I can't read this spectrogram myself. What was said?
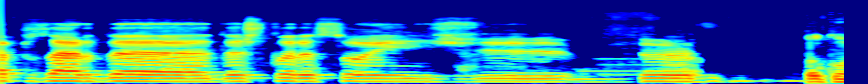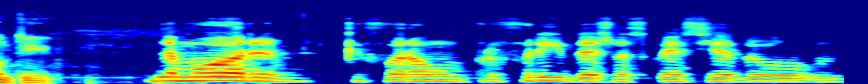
apesar da, das declarações de, Estou contigo de amor que foram preferidas na sequência do,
